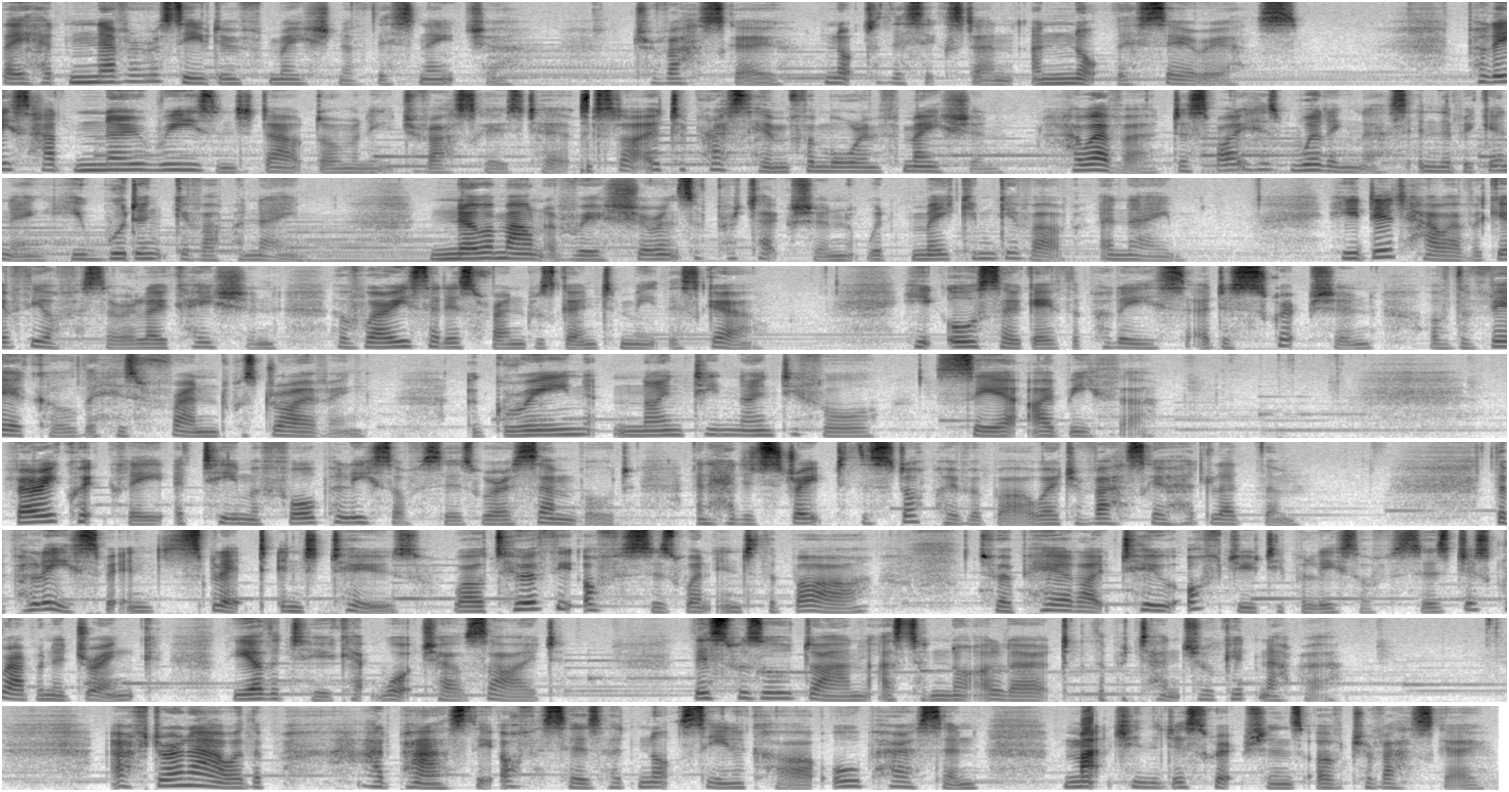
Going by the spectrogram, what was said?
they had never received information of this nature. Travasco, not to this extent and not this serious. Police had no reason to doubt Dominique Travasco's tips and started to press him for more information. However, despite his willingness in the beginning, he wouldn't give up a name. No amount of reassurance of protection would make him give up a name. He did, however, give the officer a location of where he said his friend was going to meet this girl. He also gave the police a description of the vehicle that his friend was driving a green 1994 Seat Ibiza. Very quickly, a team of four police officers were assembled and headed straight to the stopover bar where Travasco had led them. The police were split into twos. While two of the officers went into the bar, to appear like two off duty police officers just grabbing a drink, the other two kept watch outside. This was all done as to not alert the potential kidnapper. After an hour had passed, the officers had not seen a car or person matching the descriptions of Travasco,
